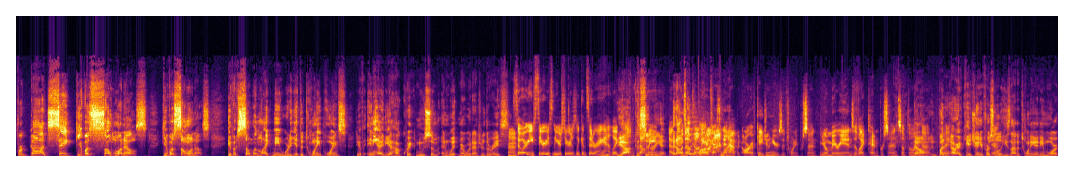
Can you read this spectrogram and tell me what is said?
for God's sake, give us someone else. Give us someone else. If someone like me were to get to 20 points, do you have any idea how quick Newsom and Whitmer would enter the race? So, are you serious? You're seriously considering it? Like, Yeah, I'm tell considering me- it. And Okay, I'll so tell you me why. your Why hasn't it timeline. happened? RFK Jr. is at 20%. You know, Marianne's at like 10%, something like that. No, that. but Right. RFK Jr., first Yeah. of all, he's not a 20 anymore.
